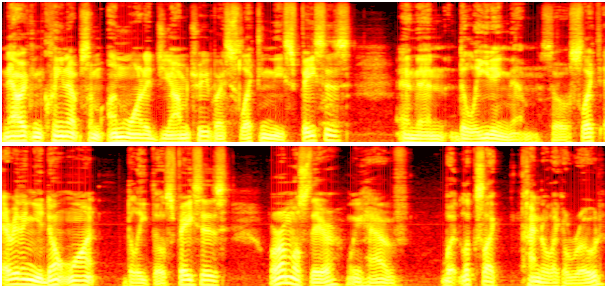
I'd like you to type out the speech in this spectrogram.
Now I can clean up some unwanted geometry by selecting these faces and then deleting them. So select everything you don't want, delete those faces. We're almost there. We have what looks like kind of like a road,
